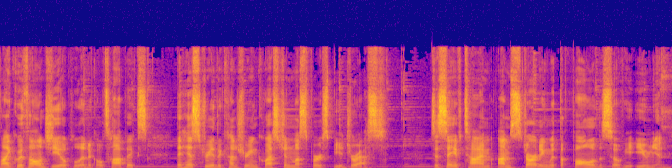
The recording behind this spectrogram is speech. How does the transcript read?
Like with all geopolitical topics, the history of the country in question must first be addressed. To save time, I'm starting with the fall of the Soviet Union.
